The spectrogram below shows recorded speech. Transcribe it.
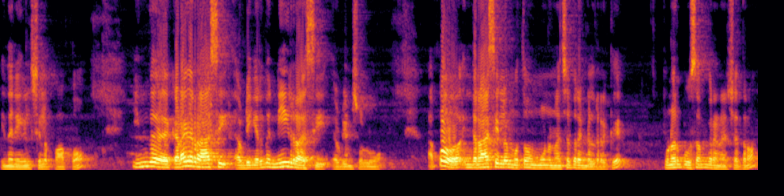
இந்த நிகழ்ச்சியில் பார்ப்போம். இந்த கடக ராசி அப்படிங்கிறது நீர் ராசி அப்படின்னு சொல்லுவோம். அப்போது இந்த ராசியில் மொத்தம் மூணு நட்சத்திரங்கள் இருக்குது புனர்பூசம்ங்கிற நட்சத்திரம்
